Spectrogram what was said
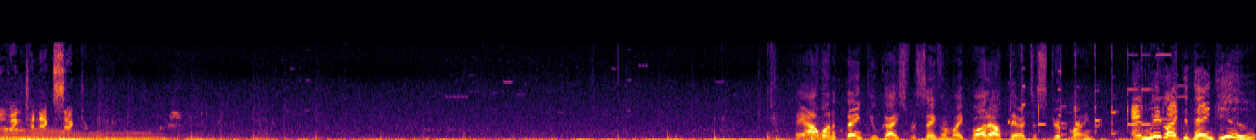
Moving to next sector. Hey, I want to thank you guys for saving my butt out there at the strip mine. And we'd like to thank you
